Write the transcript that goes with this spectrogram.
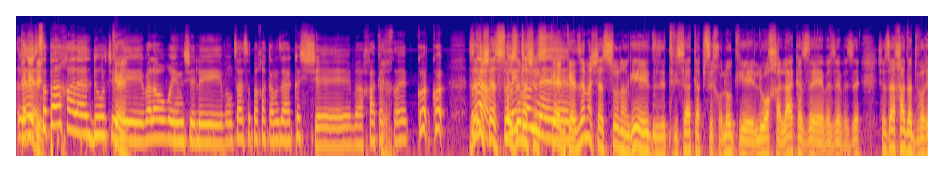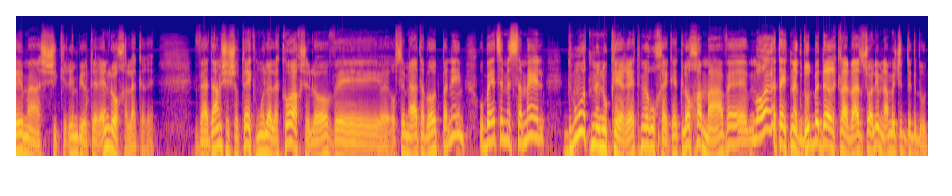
תגידי. לספר לך על הילדות כן. שלי ועל ההורים שלי, ואני רוצה לספר לך כמה זה היה קשה, ואחר כך... אה, כל, כל, זה יודע, מה שעשו, זה מה שעשו. כן, כן, זה מה שעשו, נגיד, זה תפיסת הפסיכולוג כלוח חלק כזה וזה וזה, שזה אחד הדברים השקריים ביותר, אין לוח חלק הרי. ואדם ששותק מול הלקוח שלו ועושה מעט הבעות פנים, הוא בעצם מסמל דמות מנוכרת, מרוחקת, לא חמה, ומעורר את ההתנגדות בדרך כלל, ואז שואלים למה יש התנגדות.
